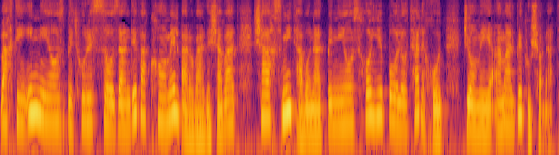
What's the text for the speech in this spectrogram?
وقتی این نیاز به طور سازنده و کامل برآورده شود شخص می تواند به نیازهای بالاتر خود جامعه عمل بپوشاند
